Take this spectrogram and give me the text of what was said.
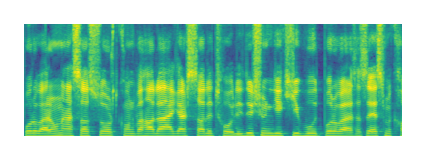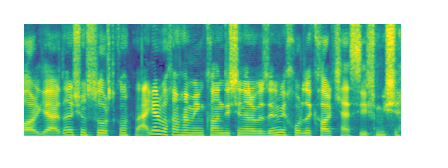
برو بر اون اساس sort کن و حالا اگر سال تولیدشون یکی بود برو بر اساس اسم کارگردانشون sort کن و اگر بخوایم همین condition رو بذاریم یه خورده کار کثیف میشه.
